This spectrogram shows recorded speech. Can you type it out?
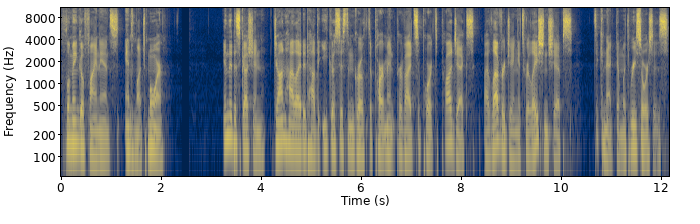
Flamingo Finance, and much more. In the discussion, John highlighted how the Ecosystem Growth Department provides support to projects by leveraging its relationships to connect them with resources.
